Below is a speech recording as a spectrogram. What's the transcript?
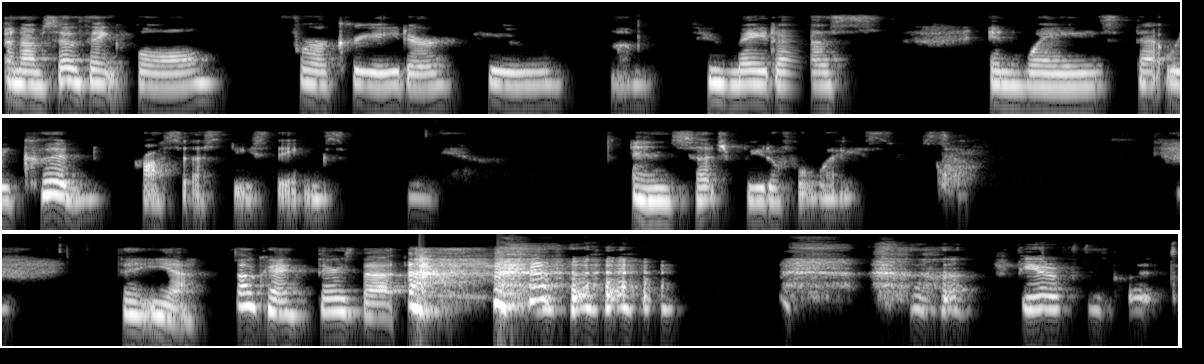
and i'm so thankful for a creator who um, who made us in ways that we could process these things yeah in such beautiful ways. So, but yeah, okay, there's that. Beautifully put.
